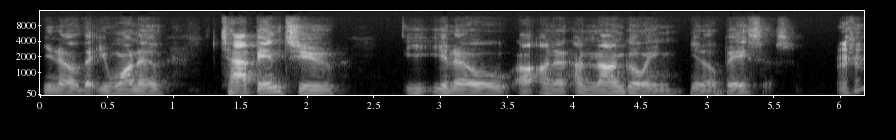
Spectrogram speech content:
you know, that you want to tap into, you know, on, a, on an ongoing, you know, basis. Mm-hmm.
